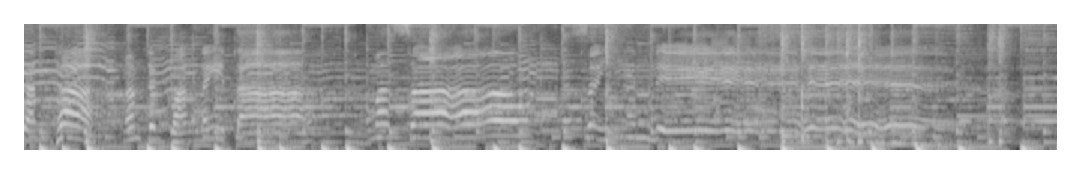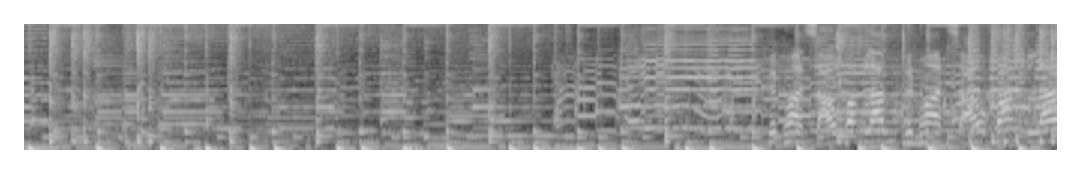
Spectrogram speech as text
จันท่าน้ำจันฝังในตา มักสาวใส่ยินเดขึ้นฮอดสาวฟังลำขึ้นฮอดสาวฟังลำ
